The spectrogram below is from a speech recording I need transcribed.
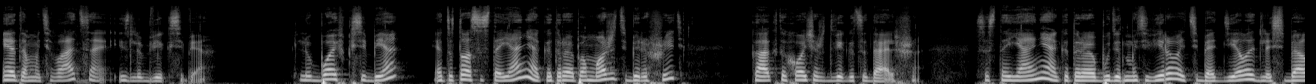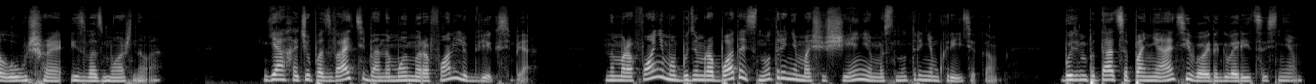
Это мотивация из любви к себе – Любовь к себе — это то состояние, которое поможет тебе решить, как ты хочешь двигаться дальше. Состояние, которое будет мотивировать тебя делать для себя лучшее из возможного. Я хочу позвать тебя на мой марафон любви к себе. На марафоне мы будем работать с внутренним ощущением и с внутренним критиком. Будем пытаться понять его и договориться с ним.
